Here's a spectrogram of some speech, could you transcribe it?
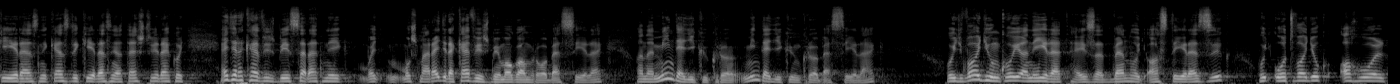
érezni, kezdik érezni a testvérek, hogy egyre kevésbé szeretnék, vagy most már egyre kevésbé magamról beszélek, hanem mindegyikükről, mindegyikünkről beszélek, hogy vagyunk olyan élethelyzetben, hogy azt érezzük, hogy ott vagyok, ahol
